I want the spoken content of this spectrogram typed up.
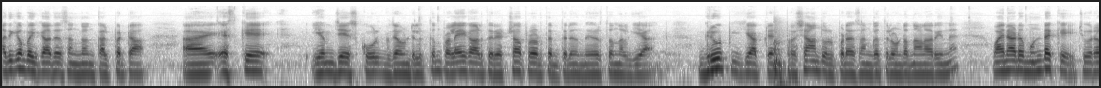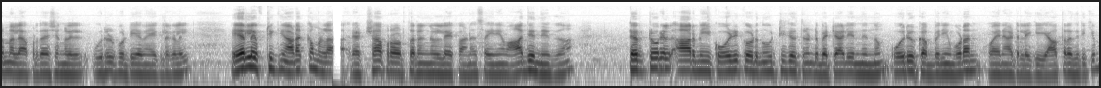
അധികം വൈകാതെ സംഘം Kalpetta S K M J school ഗ്രൗണ്ടിലെത്തും. പ്രളയകാലത്ത് രക്ഷാപ്രവർത്തനത്തിന് നേതൃത്വം നൽകിയ ഗ്രൂപ്പ് ക്യാപ്റ്റൻ പ്രശാന്ത് ഉൾപ്പെടെ സംഘത്തിലുണ്ടെന്നാണ് അറിയുന്നത്. വയനാട് മുണ്ടക്കൈ ചൂരൽമല പ്രദേശങ്ങളിൽ ഉരുൾപൊട്ടിയ മേഖലകളിൽ എയർലിഫ്റ്റിംഗ് അടക്കമുള്ള രക്ഷാപ്രവർത്തനങ്ങളിലേക്കാണ് സൈന്യം ആദ്യം നീങ്ങുക. ടെറിട്ടോറിയൽ ആർമി കോഴിക്കോട് നൂറ്റി ഇരുപത്തിരണ്ട് ബറ്റാലിയനിൽ നിന്നും ഒരു കമ്പനിയും ഉടൻ വയനാട്ടിലേക്ക് യാത്ര തിരിക്കും.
